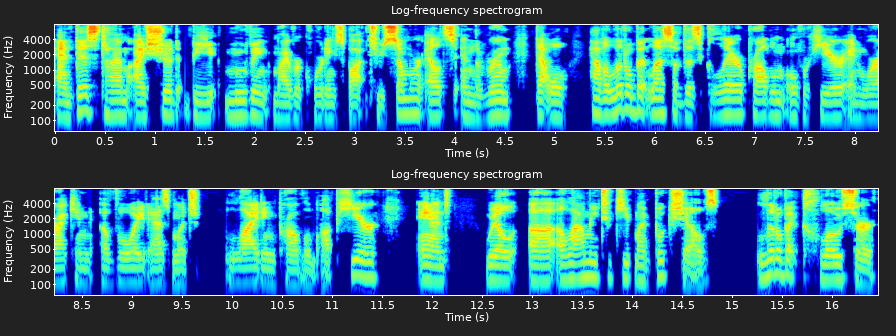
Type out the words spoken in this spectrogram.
and this time I should be moving my recording spot to somewhere else in the room that will have a little bit less of this glare problem over here and where I can avoid as much lighting problem up here and will uh, allow me to keep my bookshelves a little bit closer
